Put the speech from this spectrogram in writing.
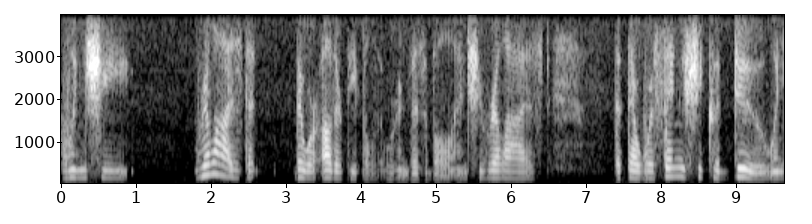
when she realized that there were other people that were invisible and she realized that there were things she could do when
